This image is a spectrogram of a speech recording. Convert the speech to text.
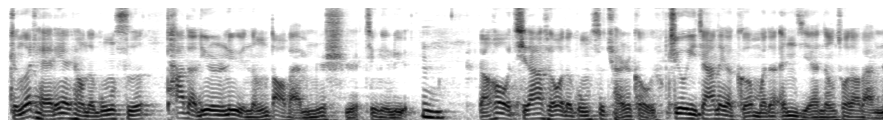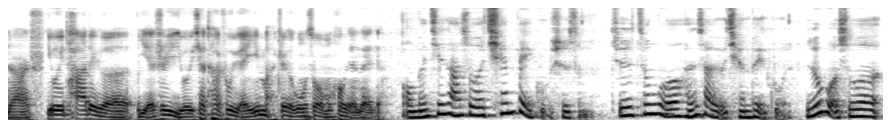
整个产业链上的公司，它的利润率能到百分之十净利率。嗯。然后其他所有的公司全是个位数，只有一家那个隔膜的恩杰能做到百分之二十，因为它这个也是有一些特殊原因嘛。这个公司我们后面再讲。我们经常说千倍股是什么？其实中国很少有千倍股的。如果说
